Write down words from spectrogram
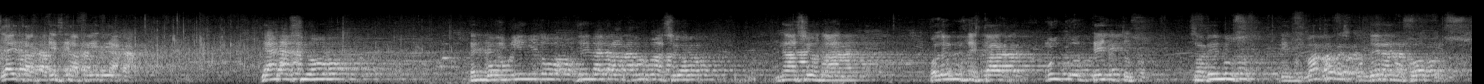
la estafeta. Ya nació el movimiento de la transformación nacional. Podemos estar muy contentos. Sabemos que nos va a corresponder a nosotros,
